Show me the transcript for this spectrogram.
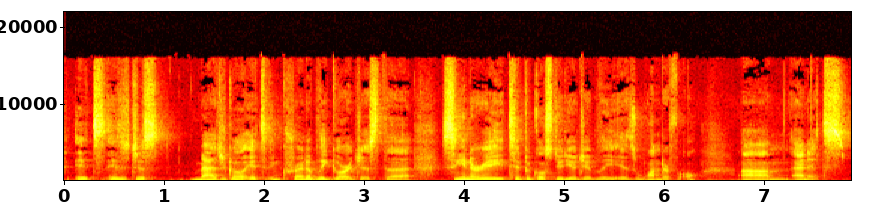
it's it's just magical. It's incredibly gorgeous. The scenery, typical Studio Ghibli, is wonderful, um, and it's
